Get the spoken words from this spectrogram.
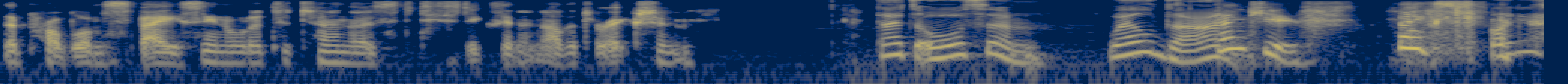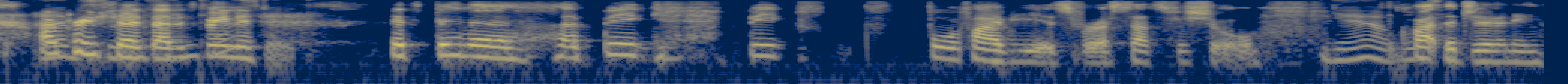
the problem space in order to turn those statistics in another direction. That's awesome. Well done. Thank you. Thanks. I appreciate that. Fantastic. It's been a, it's been a, a big, big four or five years for us, that's for sure. Yeah. Well, Quite the journey.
